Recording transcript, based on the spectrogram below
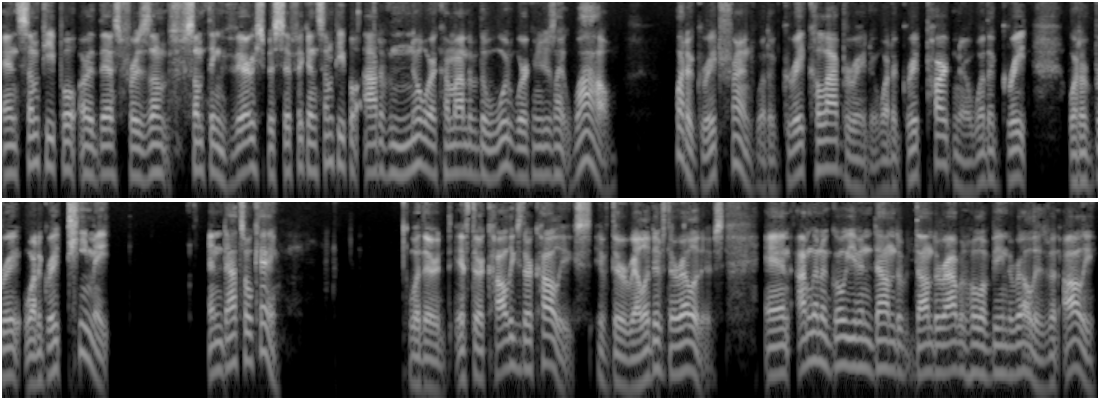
And some people are there for some something very specific and some people out of nowhere come out of the woodwork and you're just like wow what a great friend what a great collaborator what a great partner what a great what a great what a great teammate. And that's okay. Whether if they're colleagues they're colleagues. If they're relatives they're relatives. And i'm going to go even down the down the rabbit hole of being the relatives. But ali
